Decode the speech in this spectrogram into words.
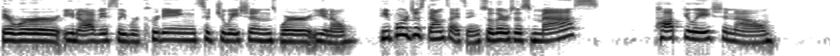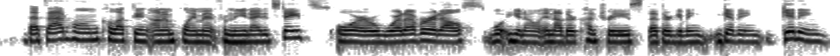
There were, you know, obviously recruiting situations where, you know, people are just downsizing. So there's this mass population now that's at home collecting unemployment from the United States or whatever it else you know in other countries that they're giving giving getting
